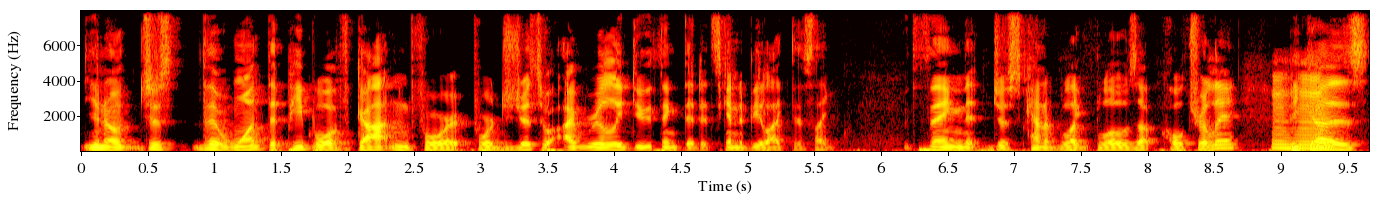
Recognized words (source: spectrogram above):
you know just the want that people have gotten for it for jujitsu, I really do think that it's going to be like this like thing that just kind of like blows up culturally Mhm. because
